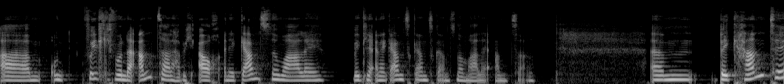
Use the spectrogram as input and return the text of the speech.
ähm, und wirklich von der Anzahl habe ich auch eine ganz normale, wirklich eine ganz, ganz, ganz normale Anzahl. Ähm, Bekannte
